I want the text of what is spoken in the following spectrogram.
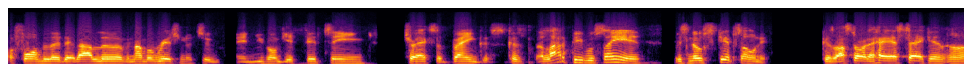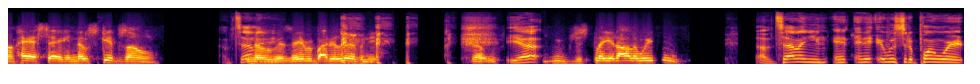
a formula that I love and I'm original to. And you're gonna get 15 tracks of bangers. Because a lot of people saying there's no skips on it. Because I started hashtagging um hashtagging no skip zone. I'm You telling know, you. because everybody loving it. so yeah, you just play it all the way through. I'm telling you, and, and it, it was to the point where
